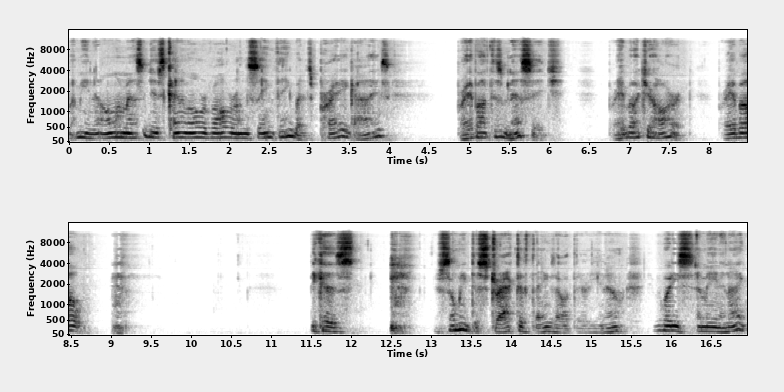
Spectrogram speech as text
I mean, all my messages kind of all revolve around the same thing, but it's pray, guys. Pray about this message. Pray about your heart. Pray about because there's so many distractive things out there, you know. Everybody's I mean, and I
